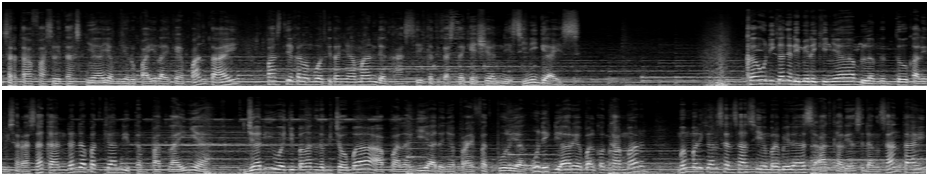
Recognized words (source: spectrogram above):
serta fasilitasnya yang menyerupai layaknya pantai pasti akan membuat kita nyaman dan asik ketika staycation di sini guys. Keunikan yang dimilikinya belum tentu kalian bisa rasakan dan dapatkan di tempat lainnya. Jadi wajib banget untuk dicoba apalagi adanya private pool yang unik di area balkon kamar memberikan sensasi yang berbeda saat kalian sedang santai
